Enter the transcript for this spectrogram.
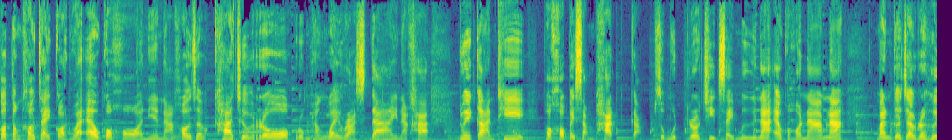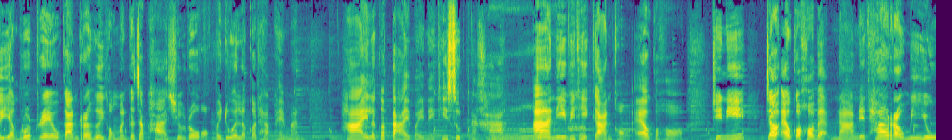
ก็ต้องเข้าใจก่อนว่าแอลกอฮอล์เนี่ยนะเขาจะฆ่าเชื้อโรครวมทั้งไวรัสได้นะคะ ด้วยการที่พอเขาไปสัมผัสกับสมมุติเราฉีดใส่มือนะ แอลกอฮอล์น้ำนะมันก็จะระเหยอย่างรวดเร็ว การระเหยของมันก็จะพาเชื้อโรคออกไปด้วย แล้วก็ทำให้มันหายแล้วก็ตายไปในที่สุดนะคะอ๋ออ่อ่า นี่วิธีการของแอลกอฮอล์ ทีนี้เจ้าแอลกอฮอล์แบบน้ำเนี่ย ถ้าเรามีอยู่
